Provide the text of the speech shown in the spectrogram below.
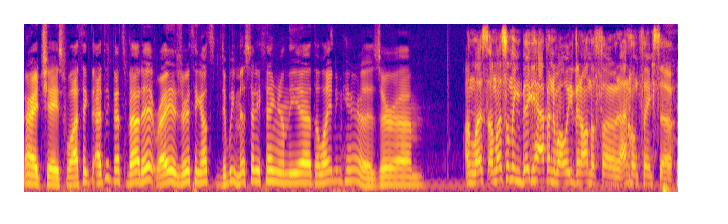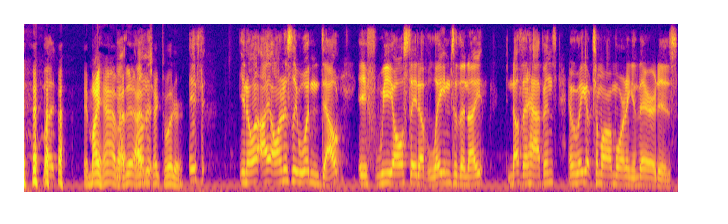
All right, Chase. Well, I think I think that's about it, right? Is there anything else? Did we miss anything on the uh, the lightning here? Is there? Um... Unless unless something big happened while we've been on the phone, I don't think so. But it might have. I Yeah, didn't. I haven't it- checked Twitter. if you know what, I honestly wouldn't doubt if we all stayed up late into the night, nothing happens, and we wake up tomorrow morning and there it is.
